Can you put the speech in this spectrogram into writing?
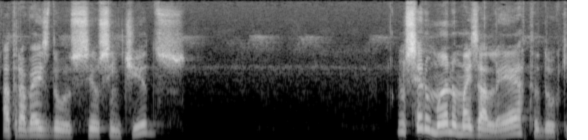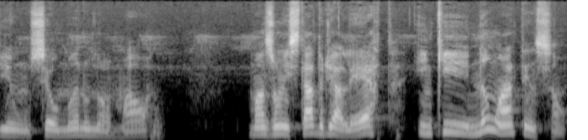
através dos seus sentidos. Um ser humano mais alerta do que um ser humano normal, mas um estado de alerta em que não há tensão.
